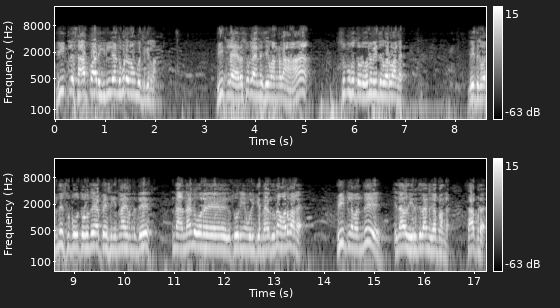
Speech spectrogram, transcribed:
வீட்டுல சாப்பாடு இல்லைன்னு கூட நோம்பு வச்சுக்கலாம். வீட்டுல ரசூல்லா என்ன செய்வாங்களாம் சுபுகு வீட்டுக்கு வருவாங்க. வீட்டுக்கு வந்து சுபு தொழுது பேசிக்கிட்டுலாம் இருந்துட்டு இந்த அந்தாண்டு ஒரு சூரியன் உதிக்கிற நேரத்துக்கு தான் வருவாங்க. வீட்டில் வந்து ஏதாவது இருக்குதான்னு கேட்பாங்க. சாப்பிட.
